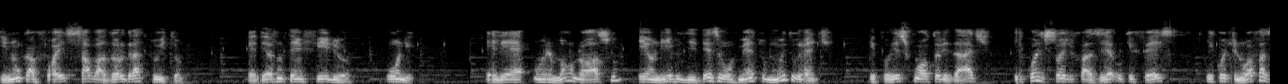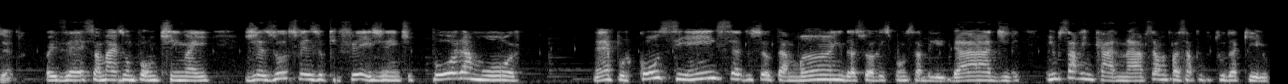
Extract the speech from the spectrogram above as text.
e nunca foi salvador gratuito. Porque Deus não tem filho único ele é um irmão nosso em um nível de desenvolvimento muito grande. E por isso com autoridade e condições de fazer o que fez e continua fazendo. Pois é, só mais um pontinho aí. Jesus fez o que fez, gente, por amor, né? Por consciência do seu tamanho, da sua responsabilidade. Ele não precisava encarnar, precisava passar por tudo aquilo.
